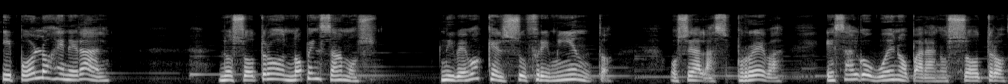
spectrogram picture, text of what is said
Y por lo general, nosotros no pensamos ni vemos que el sufrimiento, o sea, las pruebas, es algo bueno para nosotros,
